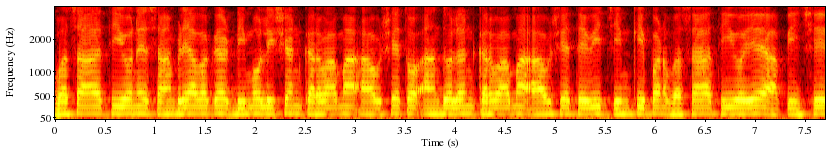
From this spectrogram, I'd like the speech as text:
વસાહતીઓને સાંભળ્યા વગર ડિમોલિશન કરવામાં આવશે તો આંદોલન કરવામાં આવશે તેવી ચીમકી પણ વસાહતીઓએ આપી છે.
